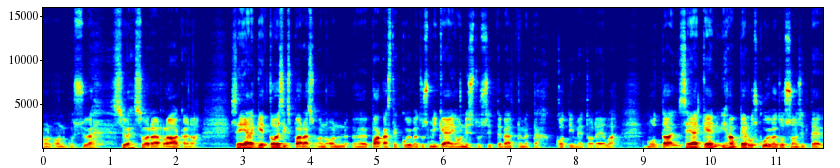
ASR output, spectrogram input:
on, on kun syö, syö suoraan raakana. Sen jälkeen toisiksi paras on, on pakastekuivatus, mikä ei onnistu sitten välttämättä kotimetodeilla. Mutta sen jälkeen ihan peruskuivatus on sitten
